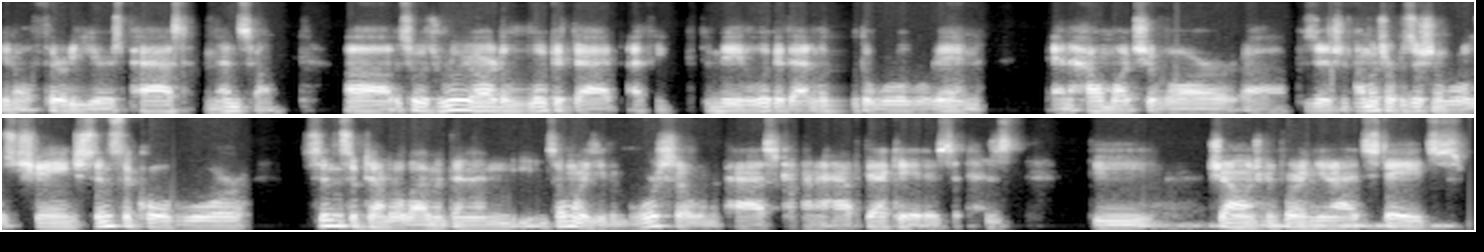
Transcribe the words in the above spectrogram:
you know, 30 years past and then some. Uh, so it's really hard to look at that. I think to me, to look at that and look at the world we're in and how much of our uh, position, how much our position in the world has changed since the Cold War, since September 11th, and in some ways even more so in the past kind of half decade as, as the challenge confronting the United States,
